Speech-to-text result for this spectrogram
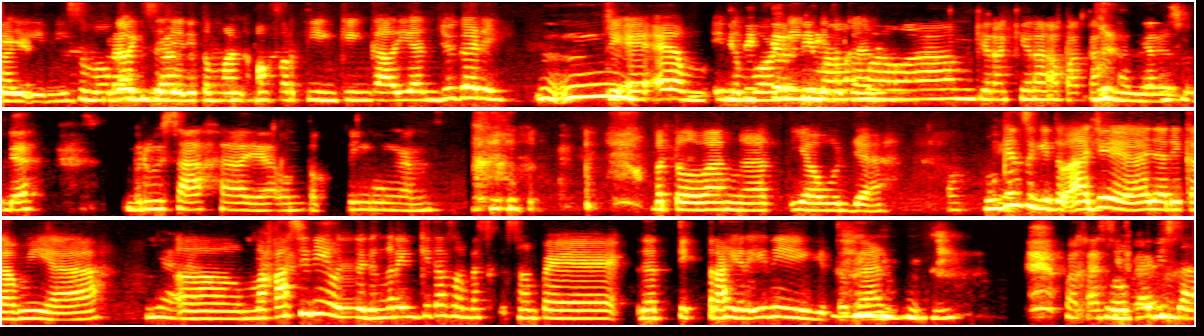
kali ini. Semoga Menarik bisa banget. jadi teman overthinking kalian juga nih. Mm-mm. 3 a.m. in the Dipikir morning di gitu kan. Malam-malam kira-kira apakah Bener. kalian sudah berusaha ya untuk lingkungan. Betul banget. Ya udah. Oke. Mungkin segitu aja ya dari kami ya. Iya. Eh, makasih nih udah dengerin kita sampai sampai detik terakhir ini gitu kan. Makasih semoga banget. bisa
